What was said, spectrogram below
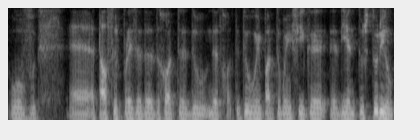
houve uh, a tal surpresa da derrota do, da derrota do empate do Benfica uh, diante do Estoril.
